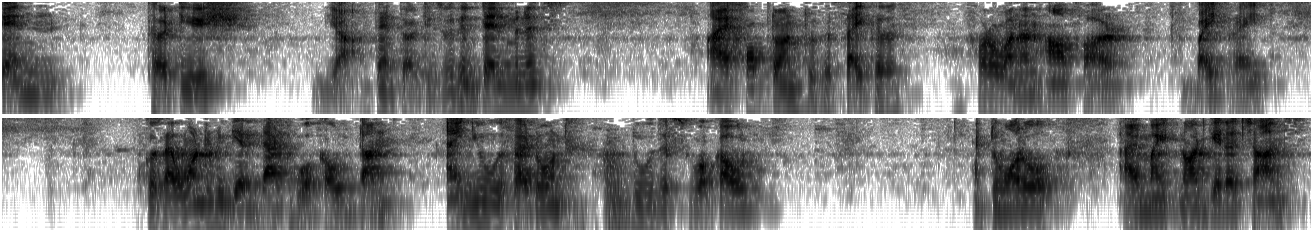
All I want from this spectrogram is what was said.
10:30 ish. Yeah, 10:30. Within 10 minutes, I hopped onto the cycle for a one and a half hour bike ride because I wanted to get that workout done. I knew if I don't do this workout tomorrow, I might not get a chance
